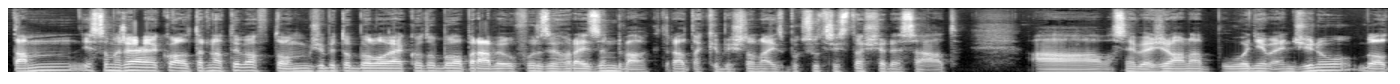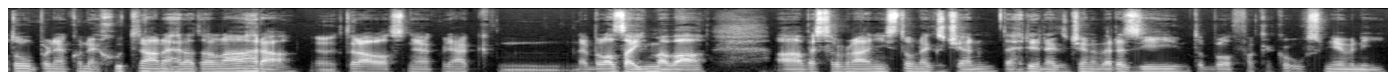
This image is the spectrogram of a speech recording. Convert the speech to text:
tam je samozřejmě jako alternativa v tom, že by to bylo jako to bylo právě u Forza Horizon 2, která taky vyšla na Xboxu 360 a vlastně běžela na původním engineu, byla to úplně jako nechutná, nehratelná hra, která vlastně jako nějak nebyla zajímavá a ve srovnání s tou Next Gen, tehdy Next Gen verzí, to bylo fakt jako úsměvný.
